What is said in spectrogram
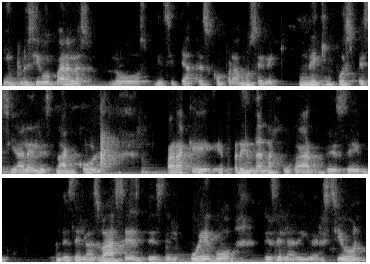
Inclusive para los, los principiantes compramos un equipo especial, el Snack Golf, para que aprendan a jugar desde desde las bases, desde el juego, desde la diversión.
